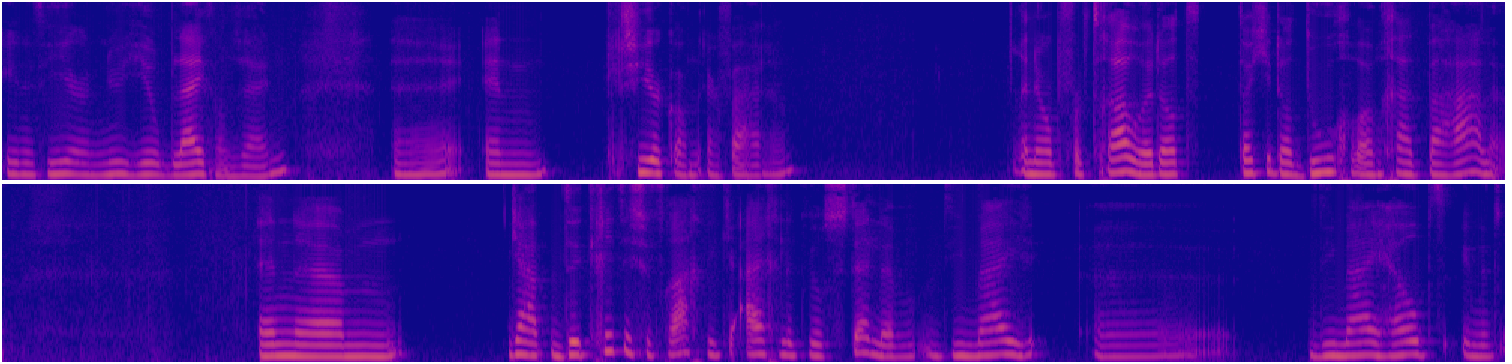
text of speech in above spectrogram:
in het hier nu heel blij kan zijn. Uh, en plezier kan ervaren. En erop vertrouwen dat, dat je dat doel gewoon gaat behalen. En um, ja, de kritische vraag die ik je eigenlijk wil stellen, die mij, uh, die mij helpt in het,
